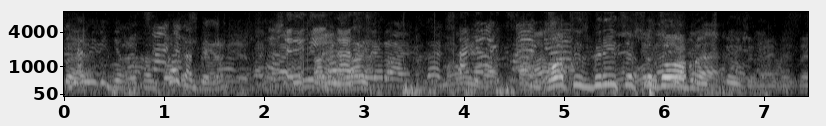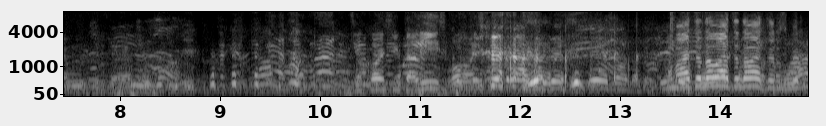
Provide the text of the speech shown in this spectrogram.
Я не бачила, хто забив. Хлопці, зберіться, все добре. Якось італійського. Давайте, давайте, давайте, яка.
